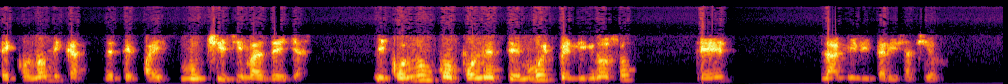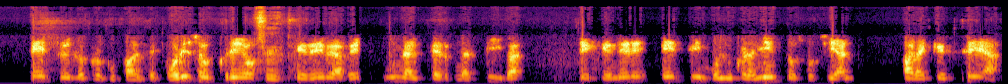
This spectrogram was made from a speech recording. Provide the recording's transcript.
económicas de este país, muchísimas de ellas. y con un componente muy peligroso que es la militarización. Eso es lo preocupante. Por eso creo que debe haber una alternativa que genere este involucramiento social para que sea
